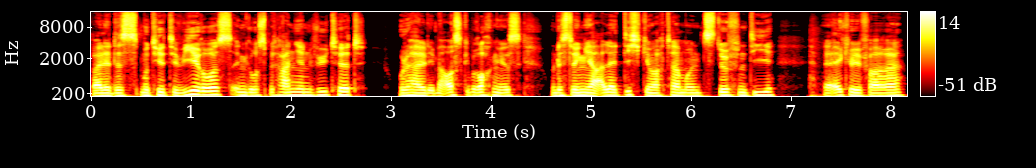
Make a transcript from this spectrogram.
weil ja das mutierte Virus in Großbritannien wütet oder halt eben ausgebrochen ist und deswegen ja alle dicht gemacht haben und jetzt dürfen die äh, LKW-Fahrer,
